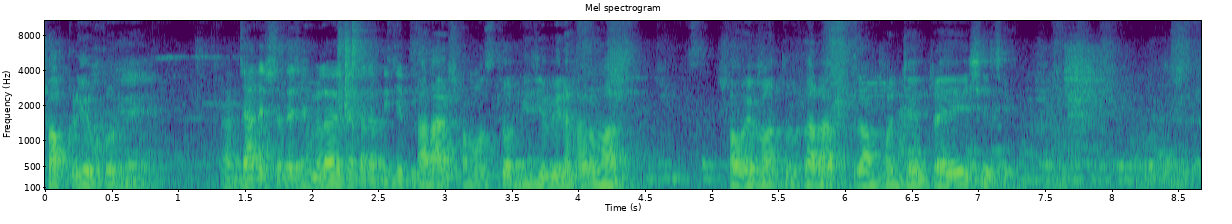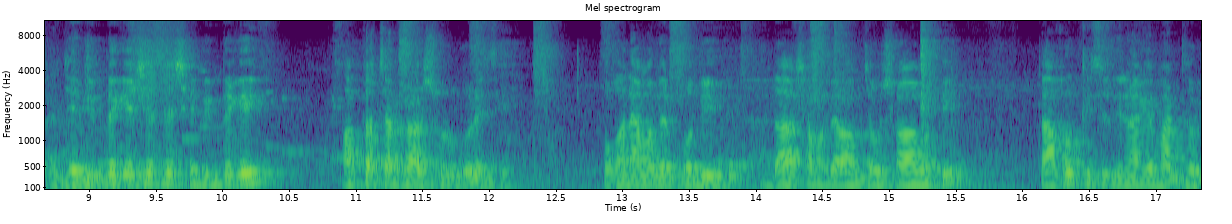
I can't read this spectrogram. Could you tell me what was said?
সক্রিয় কর্মী। আর যাদের সাথে ঝামেলা হয়েছে তারা বিজেপি? তারা সমস্ত বিজেপির হারমাত সবাই মাত্র তারা গ্রাম পঞ্চায়েতটায় এসেছে। যেদিন থেকে এসেছে সেদিন থেকেই অত্যাচার করা শুরু করেছে। ওখানে আমাদের প্রদীপ দাস আমাদের অঞ্চল সভাপতি তাকেও কিছুদিন আগে মারধর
